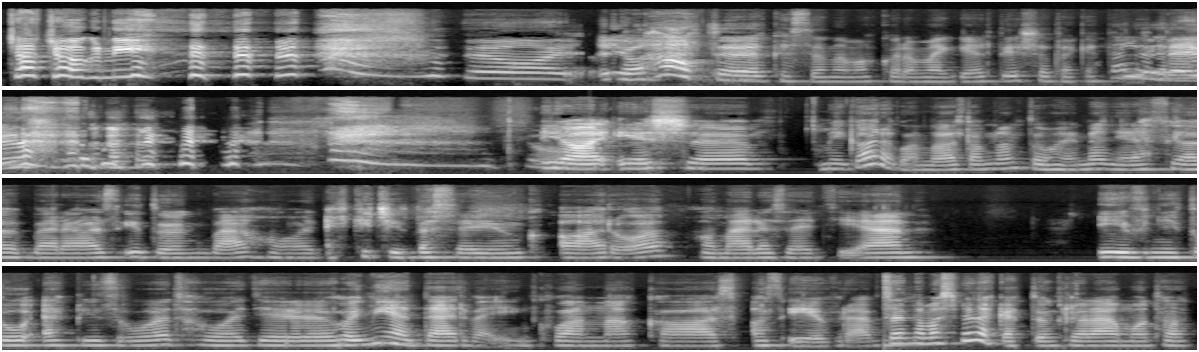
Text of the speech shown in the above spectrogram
csacsogni. Jaj. Jó, hát köszönöm akkor a megértéseteket előre is. ja, és még arra gondoltam, nem tudom, hogy mennyire fél bele az időnkbe, hogy egy kicsit beszéljünk arról, ha már ez egy ilyen évnyitó epizód, hogy, hogy milyen terveink vannak az, az évre. Szerintem azt mind a kettőnkről elmondhat,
